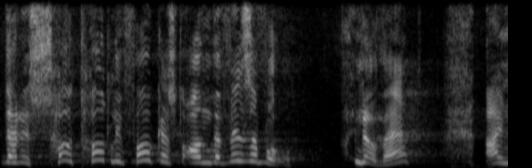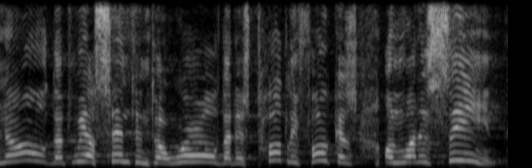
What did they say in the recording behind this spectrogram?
that is so totally focused on the visible. I know that. I know that we are sent into a world that is totally focused on what is seen.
